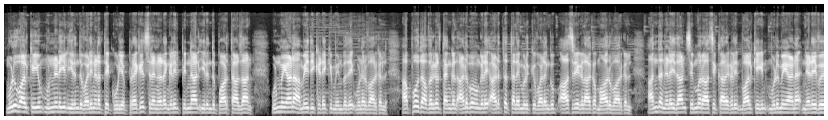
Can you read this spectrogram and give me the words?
முழு வாழ்க்கையும் முன்னணியில் இருந்து வழிநடத்தக்கூடிய பிறகு சில நேரங்களில் பின்னால் இருந்து பார்த்தால்தான் உண்மையான அமைதி கிடைக்கும் என்பதை உணர்வார்கள். அப்போது அவர்கள் தங்கள் அனுபவங்களை அடுத்த தலைமுறைக்கு வழங்கும் ஆசிரியர்களாக மாறுவார்கள். அந்த நிலைதான் சிம்ம ராசிக்காரர்களின் வாழ்க்கையின் முழுமையான நிறைவு.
